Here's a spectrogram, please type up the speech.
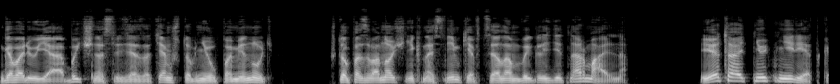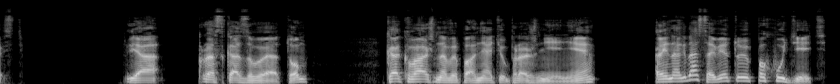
Говорю я обычно, следя за тем, чтобы не упомянуть, что позвоночник на снимке в целом выглядит нормально. И это отнюдь не редкость. Я рассказываю о том, как важно выполнять упражнения, а иногда советую похудеть,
